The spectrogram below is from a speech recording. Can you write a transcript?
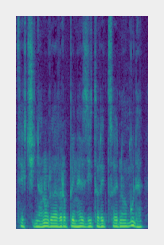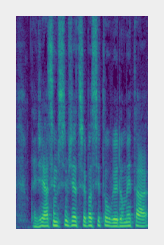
těch Číňanů do Evropy nejezdí tolik, co jednou bude. Takže já si myslím, že třeba si to uvědomit a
